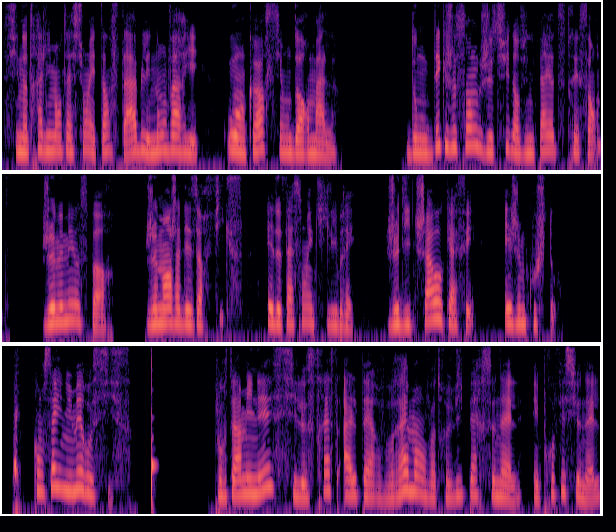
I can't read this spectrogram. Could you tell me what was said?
si notre alimentation est instable et non variée, ou encore si on dort mal. Donc dès que je sens que je suis dans une période stressante, je me mets au sport. Je mange à des heures fixes et de façon équilibrée. Je dis ciao au café et je me couche tôt. Conseil numéro 6. Pour terminer, si le stress altère vraiment votre vie personnelle et professionnelle,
